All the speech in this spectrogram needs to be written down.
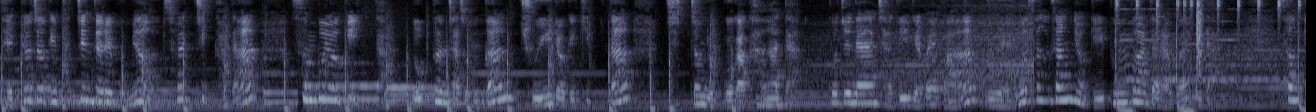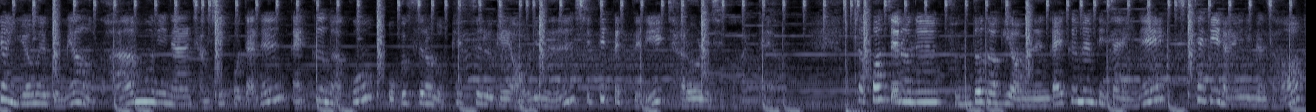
대표적인 특징들을 보면 솔직하다, 승부욕이 있다, 높은 자존감, 주의력이 깊다, 지적 욕구가 강하다, 꾸준한 자기 개발과 의외로 상상력이 풍부하다라고 합니다. 성격 유형을 보면 과한문이나 장식보다는 깔끔하고 고급스러운 오피스룩에 어울리는 시티백들이 잘 어울리실 것 같아요. 첫 번째로는 군더더기 없는 깔끔한 디자인의 스테디 라인이면서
